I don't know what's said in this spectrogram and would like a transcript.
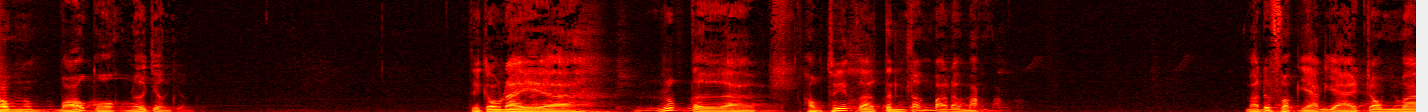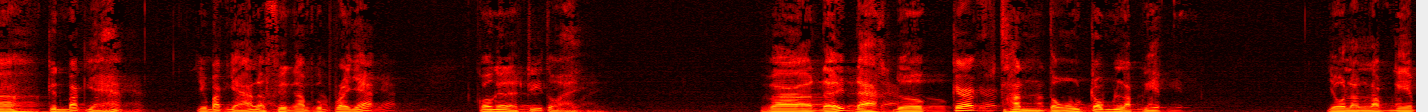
không bỏ cuộc nửa chừng. Thì câu này à, rút từ à, học thuyết à, tinh tấn ba đa mật. Mà đức phật giảng dạy trong à, kinh bát nhã. Chữ bát nhã là phiên âm của pranya có nghĩa là trí tuệ. Và để đạt được các thành tựu trong lập nghiệp dù là lập nghiệp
